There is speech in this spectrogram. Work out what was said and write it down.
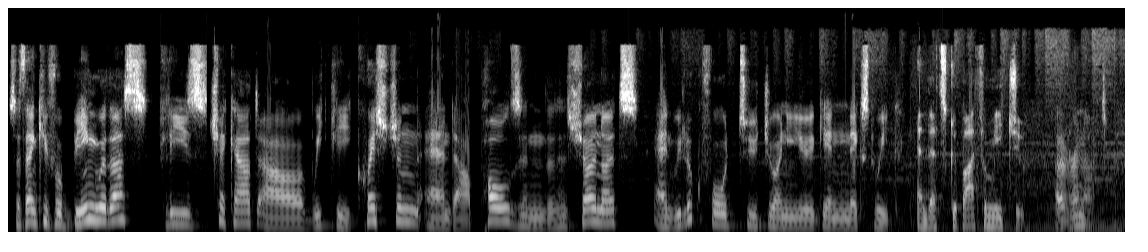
So, thank you for being with us. Please check out our weekly question and our polls in the show notes. And we look forward to joining you again next week. And that's goodbye for me, too. Over and out.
